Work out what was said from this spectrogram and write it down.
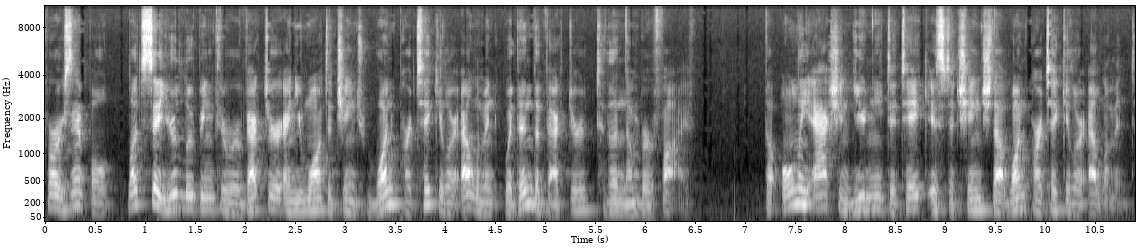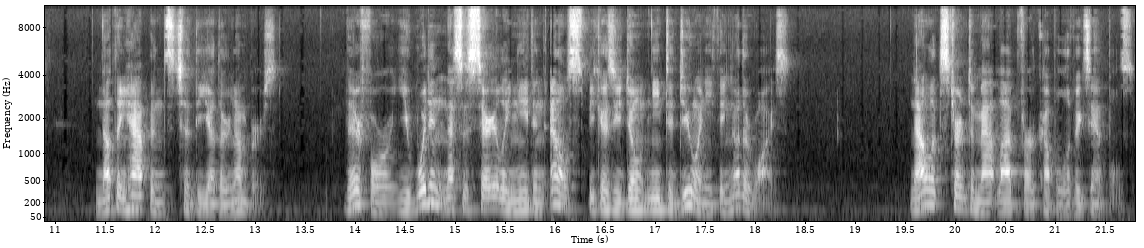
For example, let's say you're looping through a vector and you want to change one particular element within the vector to the number 5. The only action you need to take is to change that one particular element. Nothing happens to the other numbers. Therefore, you wouldn't necessarily need an else because you don't need to do anything otherwise. Now let's turn to MATLAB for a couple of examples.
